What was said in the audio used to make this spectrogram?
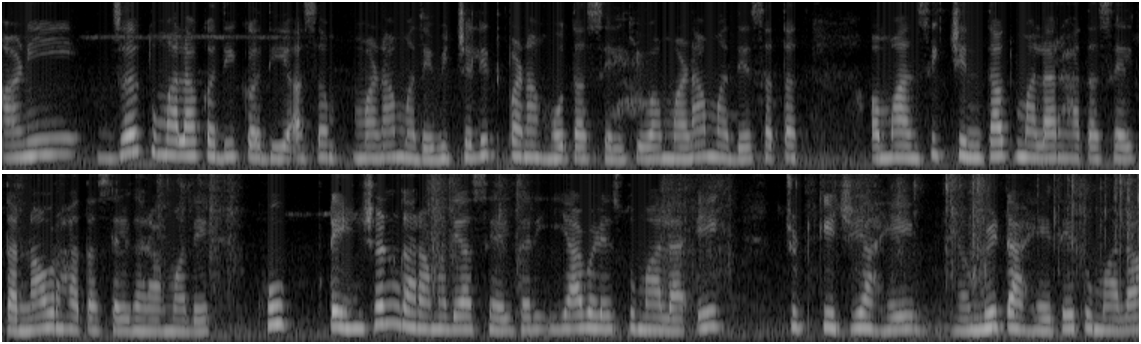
आणि जर तुम्हाला कधी कधी असं मनामध्ये विचलितपणा होत असेल किंवा मनामध्ये सतत मानसिक चिंता तुम्हाला राहत असेल तणाव राहत असेल घरामध्ये खूप टेन्शन घरामध्ये असेल तर यावेळेस तुम्हाला एक चुटकी जी आहे मीठ आहे ते तुम्हाला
